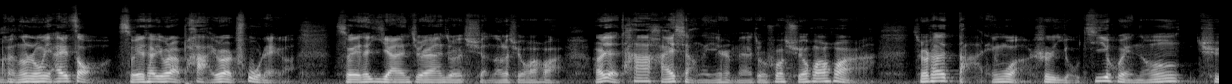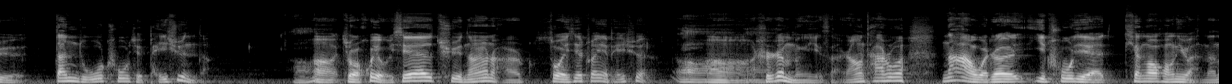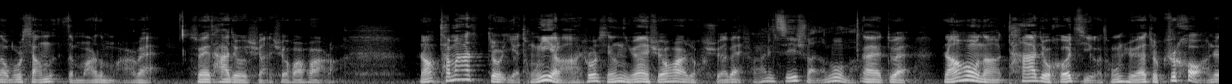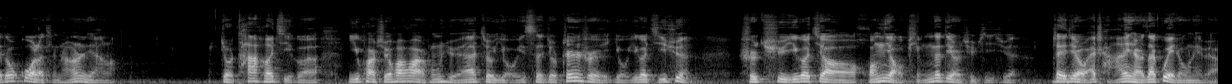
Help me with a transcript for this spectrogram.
可能容易挨揍，所以他有点怕，有点怵这个，所以他毅然决然就选择了学画画。而且他还想的一什么呀？就是说学画画啊，其实他打听过是有机会能去单独出去培训的，啊、就是会有一些去哪儿哪儿哪儿做一些专业培训。哦，啊、是这么个意思。然后他说：“那我这一出去，天高皇帝远的，那不是想怎么玩怎么玩呗？”所以他就选学画画了。然后他妈就是也同意了啊，说：“行，你愿意学画就学呗。反正你自己选的路嘛。”哎，对。然后呢，他就和几个同学，就之后啊，这都过了挺长时间了。就是他和几个一块儿学画画的同学，就有一次就真是有一个集训，是去一个叫黄角坪的地儿去集训。这地儿我还查了一下，在贵州那边。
